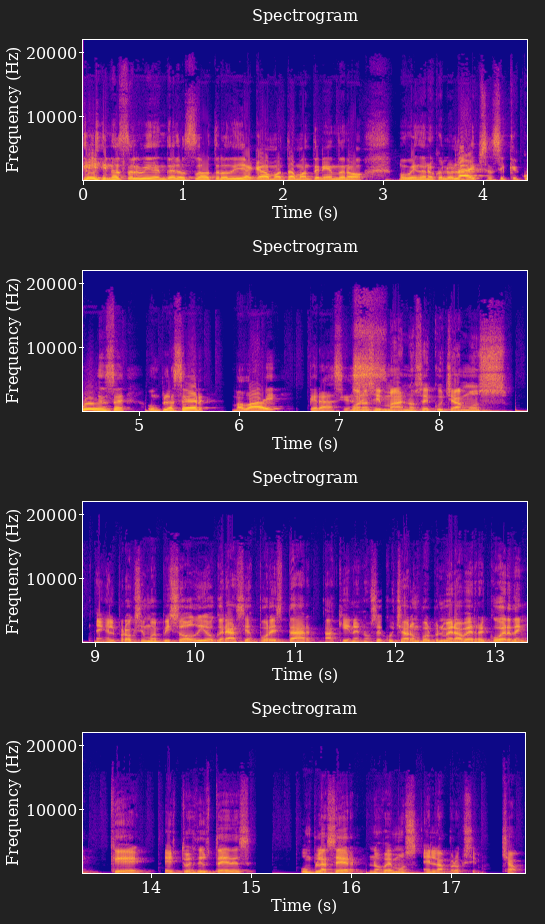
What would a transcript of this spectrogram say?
y no se olviden de los otros días que vamos a estar manteniéndonos, moviéndonos con los lives. Así que cuídense. Un placer. Bye bye. Gracias. Bueno, sin más, nos escuchamos en el próximo episodio. Gracias por estar. A quienes nos escucharon por primera vez, recuerden que esto es de ustedes. Un placer. Nos vemos en la próxima. Chao.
